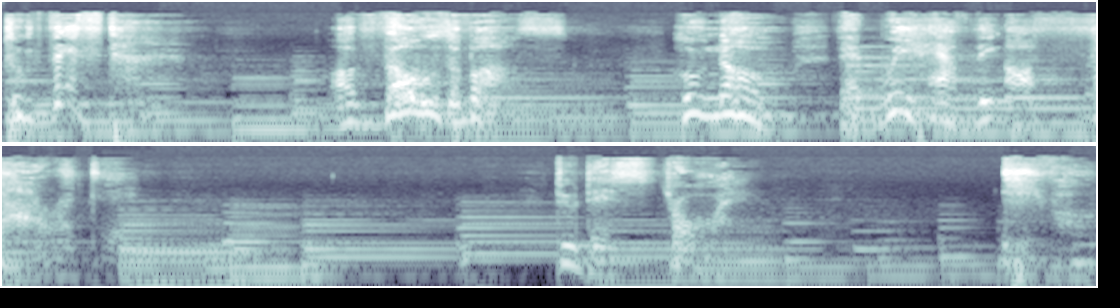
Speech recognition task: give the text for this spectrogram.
to this time are those of us who know that we have the authority to destroy evil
